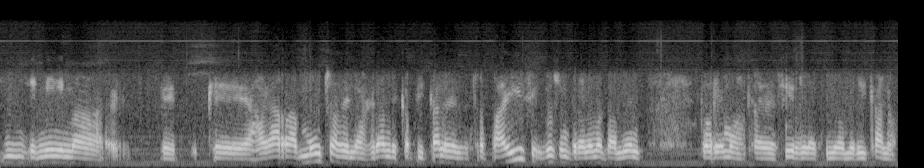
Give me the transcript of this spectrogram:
de mínima eh, que, agarra muchas de las grandes capitales de nuestro país, incluso un problema también podemos decir latinoamericano.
